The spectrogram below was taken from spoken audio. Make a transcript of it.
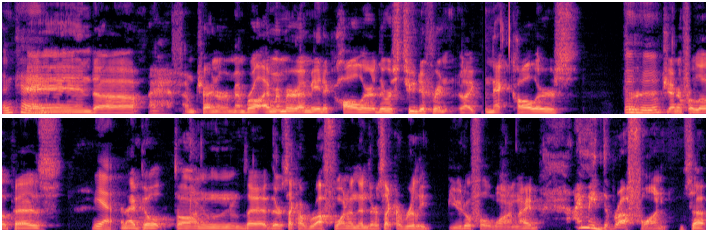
Okay, And uh, I'm trying to remember. I remember I made a collar. There was two different like neck collars for Mhm. Jennifer Lopez, yeah. and I built on the. There's like a rough one, and then there's like a really beautiful one. I I made the rough one. So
